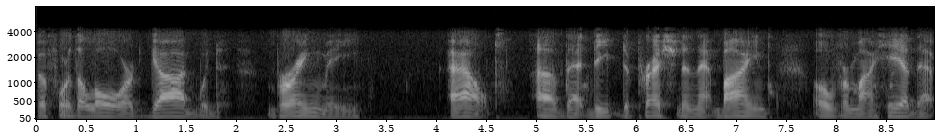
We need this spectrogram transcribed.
before the Lord, God would bring me out of that deep depression and that bind over my head, that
